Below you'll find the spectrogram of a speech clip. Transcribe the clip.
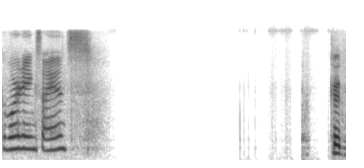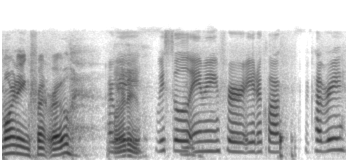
Good morning, science. Good morning, front row. Are Morning. we we still aiming for eight o'clock recovery?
